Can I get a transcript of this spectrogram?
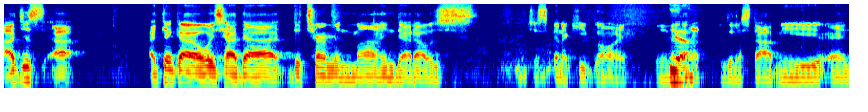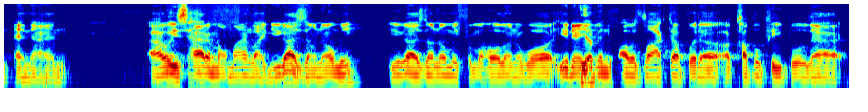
I just I, I think I always had that determined mind that I was just gonna keep going. You know, Yeah. nothing was gonna stop me. And and then I always had in my mind like, you guys don't know me. You guys don't know me from a hole in the wall. You know, Yep. even though I was locked up with a, a couple people that,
